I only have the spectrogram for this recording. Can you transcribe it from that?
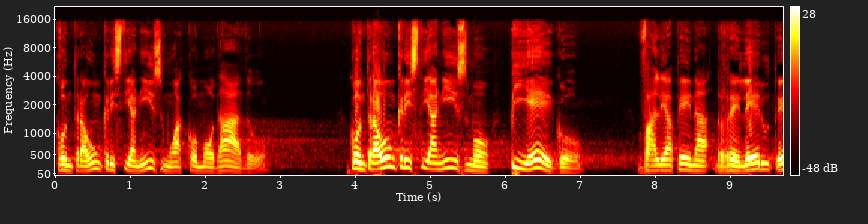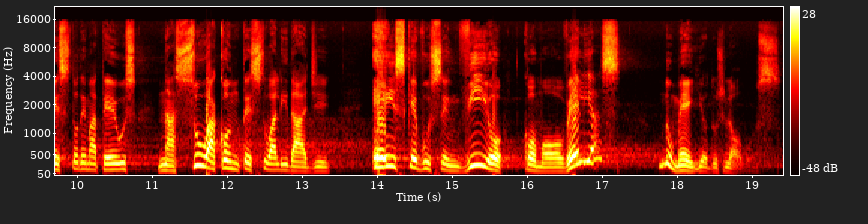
Contra um cristianismo acomodado, contra um cristianismo piego, vale a pena reler o texto de Mateus na sua contextualidade. Eis que vos envio como ovelhas no meio dos lobos.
